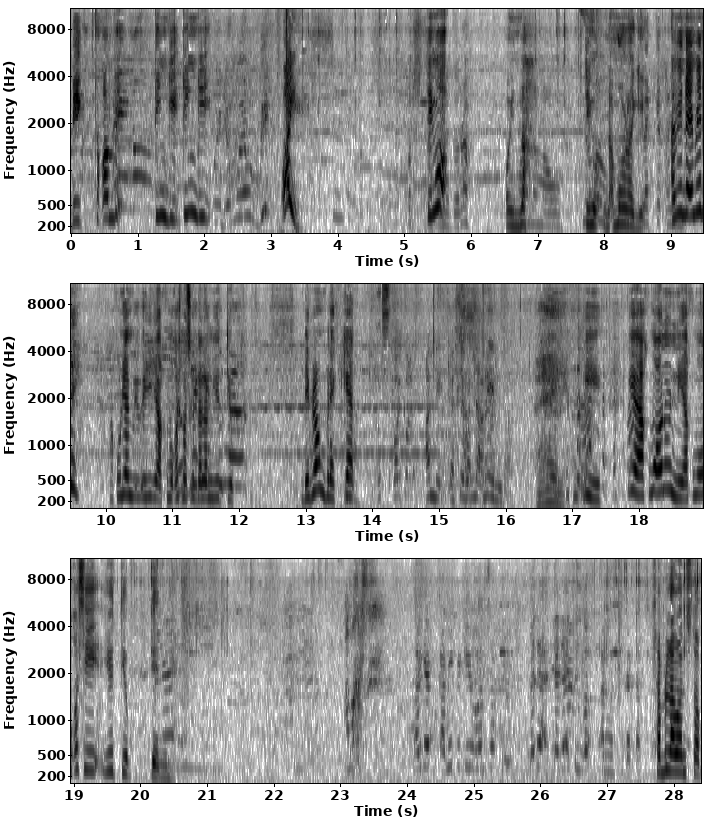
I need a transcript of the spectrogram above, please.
Big. Tsaka ambil tinggi, tinggi. Big. Oi! Tengok. Oi. Na mau. Tengok, nak mau lagi. Amin deh, amin deh. Aku dia ambil ini, aku mau kasih masuk ke dalam YouTube. Dia bilang black cat. Ambil kasi wala rin. Hei, ih, iya aku mau anu nih, aku mau kasih YouTube din. Okay, kami pergi one stop. Dada, dada itu kok ano kata. Sebelah one stop.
